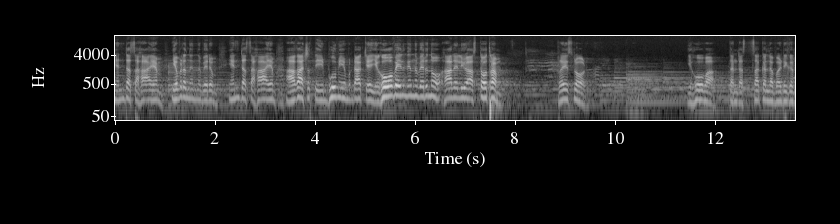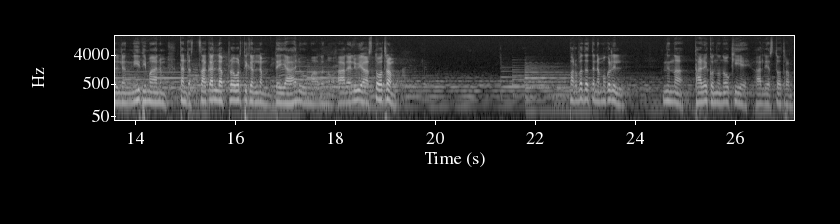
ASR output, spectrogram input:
എന്റെ സഹായം എവിടെ നിന്ന് വരും? എന്റെ സഹായം ആകാശത്തെയും ഭൂമിയും ഉണ്ടാക്കിയ യഹോവയിൽ നിന്ന് വരുന്നു. ഹാലലിയ സ്തോത്രം. പ്രൈസ് ലോഡ് യഹോവ തന്റെ സകല വഴികളിലും നീതിമാനും തന്റെ സകല പ്രവൃത്തികളിലും ദയാലുവുമാകുന്നു. ഹാലലുയ സ്തോത്രം. പർവതത്തിന്റെ മുകളിൽ നിന്ന് താഴേക്കൊന്ന് നോക്കിയേ. ഹാലിയ സ്തോത്രം.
